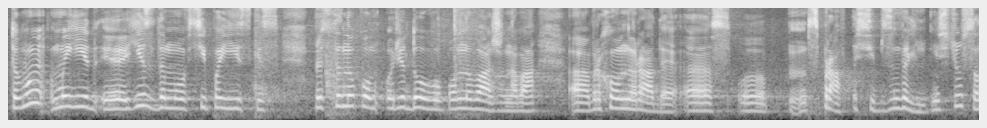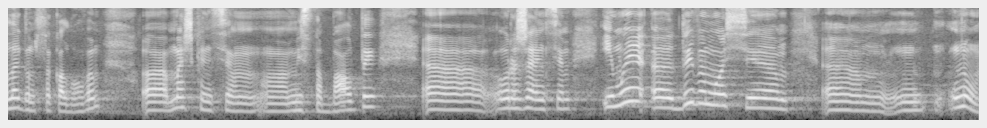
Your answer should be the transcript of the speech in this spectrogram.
Тому ми е, їздимо в ці поїздки з представником урядового повноваженого е, Верховної Ради з е, справ осіб з інвалідністю з Олегом Соколовим, мешканцем міста Балти, уроженцем. І ми дивимося ну,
